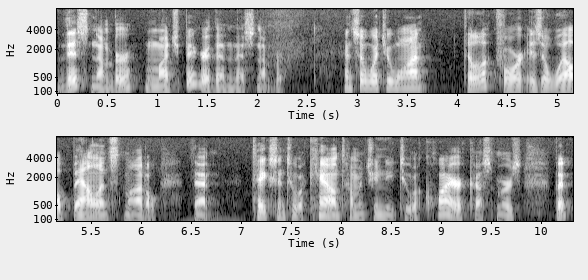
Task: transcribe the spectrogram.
this number much bigger than this number. And so what you want to look for is a well-balanced model that takes into account how much you need to acquire customers, but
